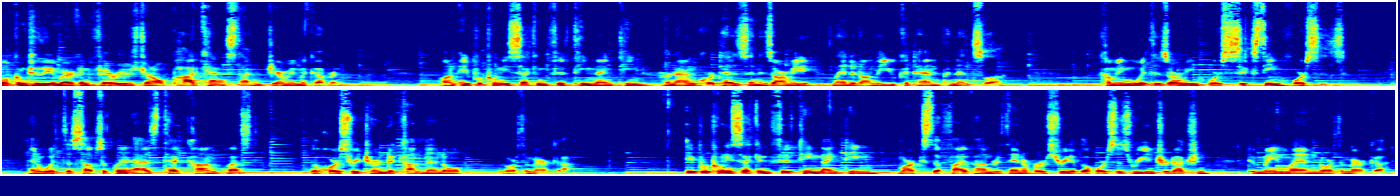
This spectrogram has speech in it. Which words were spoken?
Welcome to the American Farriers Journal podcast. I'm Jeremy McGovern. On April 22, 1519, Hernan Cortez and his army landed on the Yucatan Peninsula. Coming with his army were 16 horses, and with the subsequent Aztec conquest, the horse returned to continental North America. April 22, 1519 marks the 500th anniversary of the horse's reintroduction to mainland North America.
